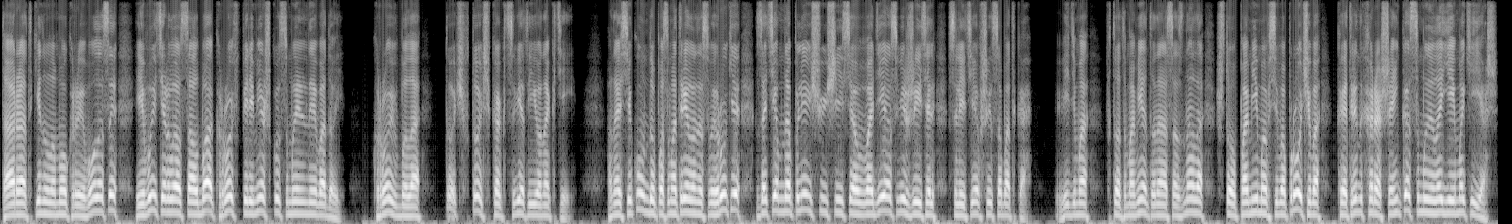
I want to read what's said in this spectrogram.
Тара откинула мокрые волосы и вытерла с лба кровь вперемешку с мыльной водой. Кровь была точь-в-точь, точь, как цвет ее ногтей. Она секунду посмотрела на свои руки, затем на плещущийся в воде освежитель, слетевший с ободка. Видимо, в тот момент она осознала, что, помимо всего прочего, Кэтрин хорошенько смыла ей макияж.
